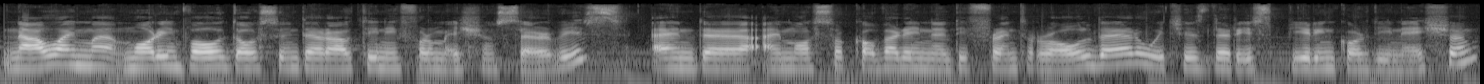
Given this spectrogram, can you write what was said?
Now I'm uh, more involved also in the routing information service and uh, I'm also covering a different role there which is the RIS peering coordination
